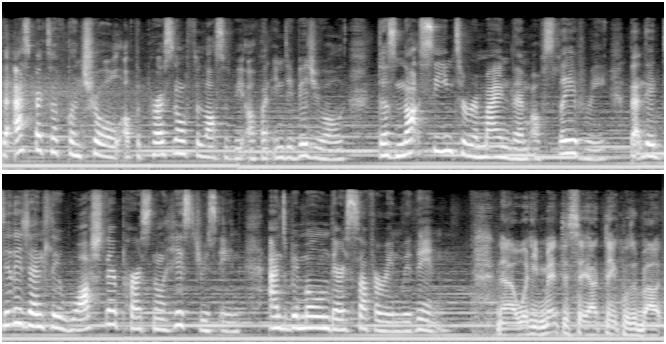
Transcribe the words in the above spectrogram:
The aspect of control of the personal philosophy of an individual does not seem to remind them of slavery that they diligently wash their personal histories in and bemoan their suffering within. Now, what he meant to say, I think, was about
